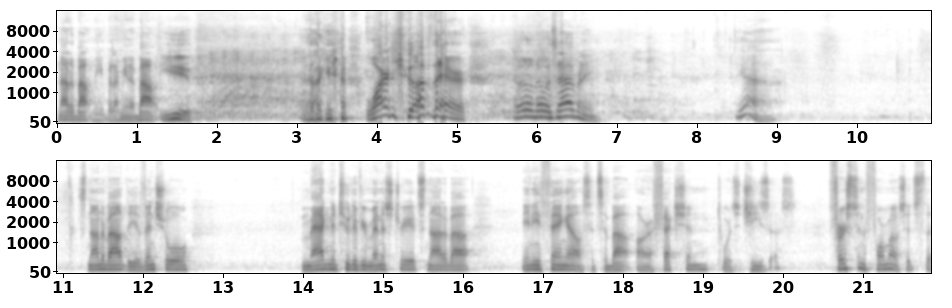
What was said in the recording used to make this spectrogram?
Not about me, but I mean about you. like, why are you up there? I don't know what's happening. Yeah. It's not about the eventual magnitude of your ministry. It's not about anything else. It's about our affection towards Jesus. First and foremost, it's the,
